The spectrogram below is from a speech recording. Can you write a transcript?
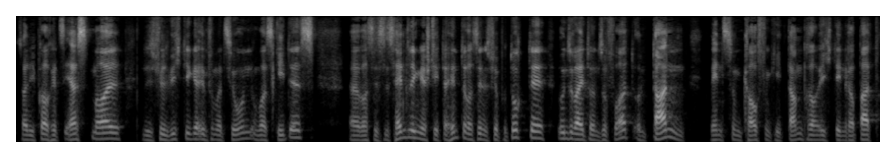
sondern ich brauche jetzt erstmal, das ist viel wichtiger, Informationen, um was geht es was ist das Handling, wer steht dahinter, was sind es für Produkte und so weiter und so fort. Und dann, wenn es zum Kaufen geht, dann brauche ich den Rabatt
